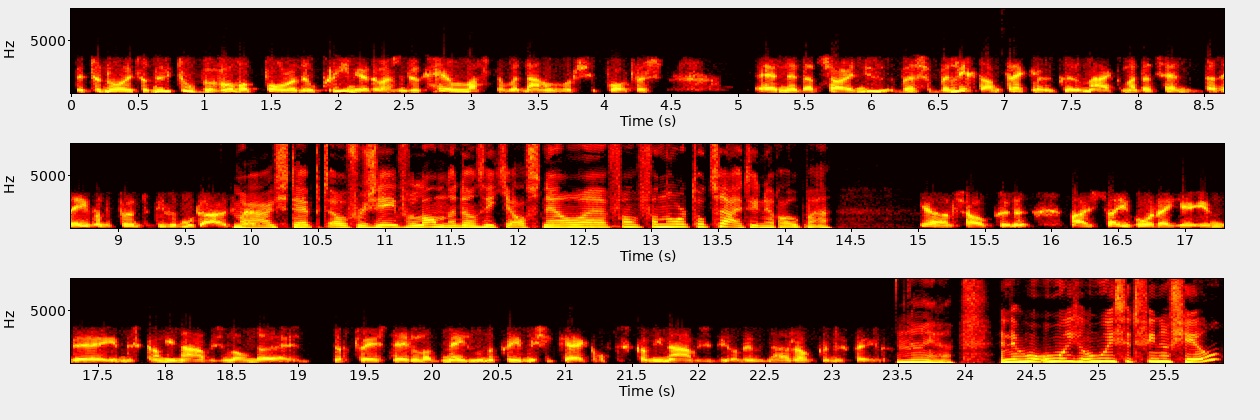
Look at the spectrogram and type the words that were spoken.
de toernooien tot nu toe, bijvoorbeeld Polen en Oekraïne, dat was natuurlijk heel lastig, met name voor de supporters. En uh, dat zou je nu wellicht aantrekkelijker kunnen maken. Maar dat, zijn, dat is een van de punten die we moeten uitwerken. Maar als je het hebt over zeven landen, dan zit je al snel uh, van, van noord tot zuid in Europa. Ja, dat zou kunnen. Maar stel je voor dat je in de, in de Scandinavische landen nog twee steden laat meedoen... dan kun je misschien kijken of de Scandinavische deelnemers daar zou kunnen spelen. Nou ja. En hoe, hoe, is, hoe is het financieel?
